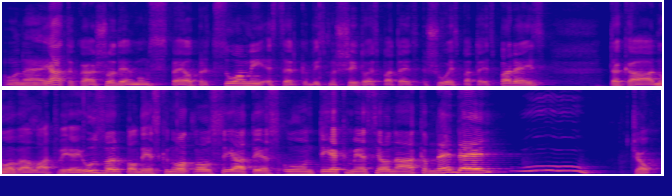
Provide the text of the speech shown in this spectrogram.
Un, jā, tā kā šodien mums ir spēle pret Somiju, es ceru, ka vismaz šito es pateicu, šo es pateicu pareizi. Tā kā novēlu Latvijai uzvaru, paldies, ka noklausījāties, un tiekamies jau nākamā nedēļa. Čau!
